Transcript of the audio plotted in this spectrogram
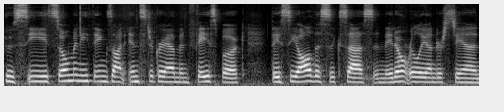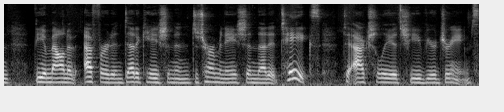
who see so many things on Instagram and Facebook. They see all the success and they don't really understand the amount of effort and dedication and determination that it takes to actually achieve your dreams.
